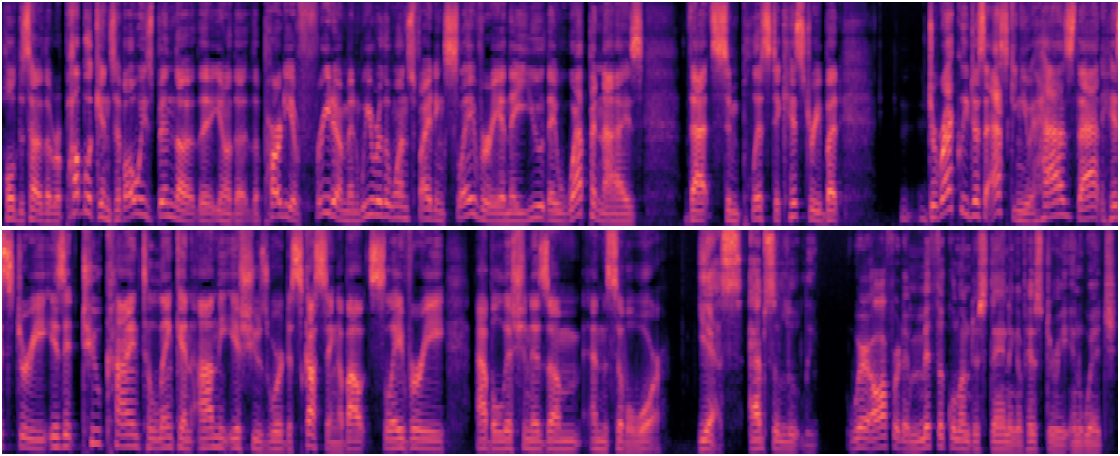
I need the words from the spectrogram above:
hold this out. The Republicans have always been the, the you know the, the party of freedom, and we were the ones fighting slavery, and they you they weaponize that simplistic history. But directly just asking you, has that history is it too kind to Lincoln on the issues we're discussing about slavery, abolitionism, and the Civil War? Yes, absolutely. We're offered a mythical understanding of history in which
